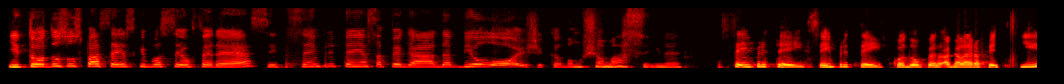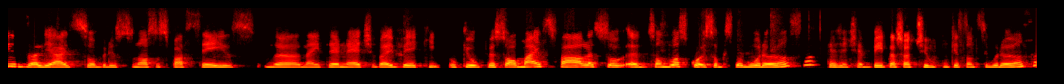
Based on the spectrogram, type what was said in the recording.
E todos os passeios que você oferece sempre tem essa pegada biológica, vamos chamar assim, né? Sempre tem, sempre tem. Quando a galera pesquisa, aliás, sobre os nossos passeios na, na internet, vai ver que o que o pessoal mais fala é sobre, é, são duas coisas: sobre segurança, que a gente é bem taxativo com questão de segurança,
